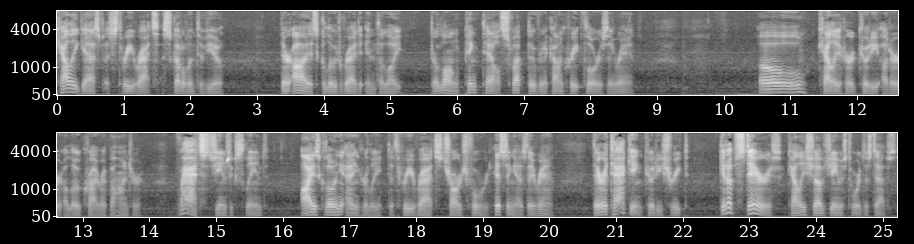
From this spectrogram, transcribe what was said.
Callie gasped as three rats scuttled into view. Their eyes glowed red in the light. Their long pink tails swept over the concrete floor as they ran. Oh, Callie heard Cody utter a low cry right behind her. Rats! James exclaimed. Eyes glowing angrily, the three rats charged forward, hissing as they ran. They're attacking! Cody shrieked. Get upstairs! Callie shoved James towards the steps,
